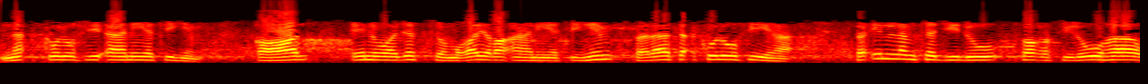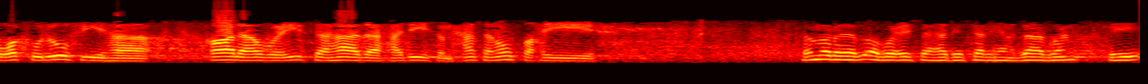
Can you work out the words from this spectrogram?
نأكل في آنيتهم. قال إن وجدتم غير آنيتهم فلا تأكلوا فيها فإن لم تجدوا فاغسلوها وكلوا فيها. قال أبو عيسى هذا حديث حسن صحيح. ثم أبو عيسى هذه الترجمة باب في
